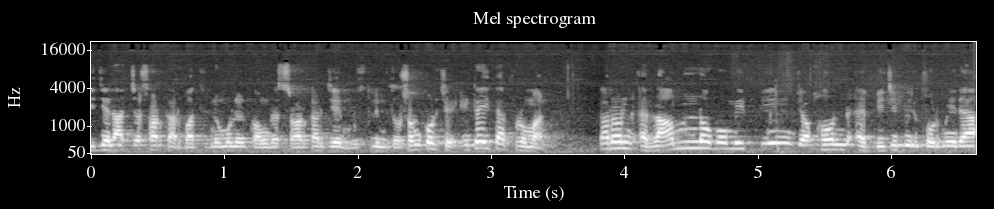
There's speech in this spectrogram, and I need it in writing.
এই যে রাজ্য সরকার বা তৃণমূলের কংগ্রেস সরকার যে মুসলিম তোষণ করছে, এটাই তার প্রমাণ। কারণ রামনবমীর দিন যখন বিজেপির কর্মীরা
